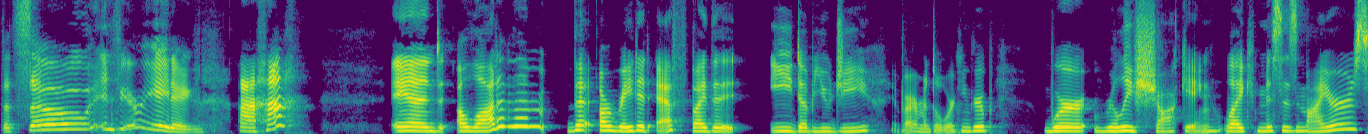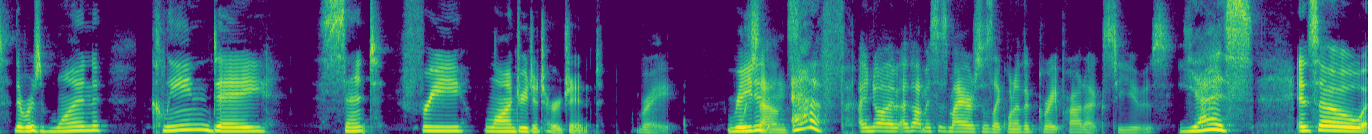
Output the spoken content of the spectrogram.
That's so infuriating. Uh huh. And a lot of them that are rated F by the EWG, Environmental Working Group, were really shocking. Like Mrs. Meyer's, there was one clean day scent free laundry detergent Right. rated sounds- F. I know. I, I thought Mrs. Meyer's was like one of the great products to use. Yes. And so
